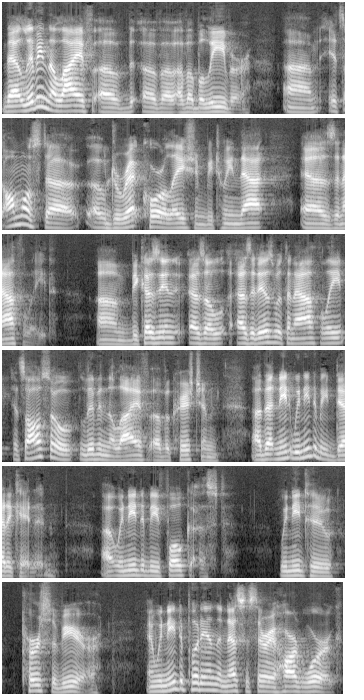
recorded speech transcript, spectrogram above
that living the life of, of, a, of a believer um, it's almost a, a, direct correlation between that as an athlete. Um, because in, as, a, as it is with an athlete, it's also living the life of a Christian uh, that need, we need to be dedicated. Uh, we need to be focused. We need to persevere. And we need to put in the necessary hard work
